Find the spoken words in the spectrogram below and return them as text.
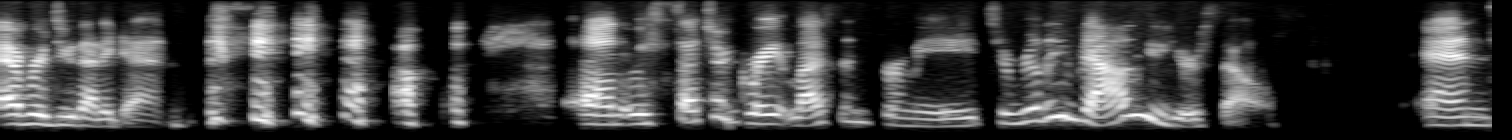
ever do that again. and it was such a great lesson for me to really value yourself. And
